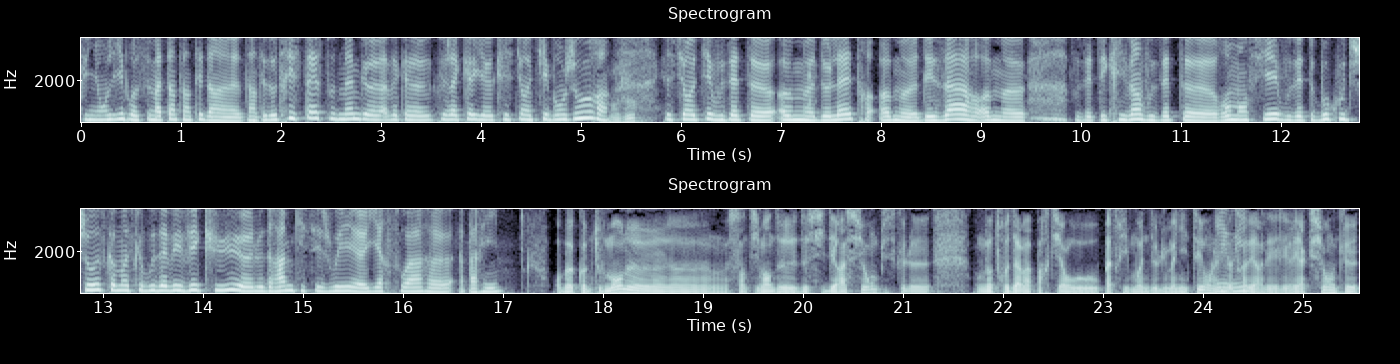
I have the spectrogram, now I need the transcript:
Opinion libre ce matin teinté d'un teinté de tristesse tout de même que, avec que j'accueille Christian Autier. Bonjour. Bonjour. Christian Autier, vous êtes homme de lettres, homme des arts, homme vous êtes écrivain, vous êtes romancier, vous êtes beaucoup de choses. Comment est-ce que vous avez vécu le drame qui s'est joué hier soir à Paris? Oh bah, comme tout le monde, euh, un sentiment de, de sidération puisque Notre-Dame appartient au patrimoine de l'humanité. On l'a Eh vu à travers les, les réactions que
